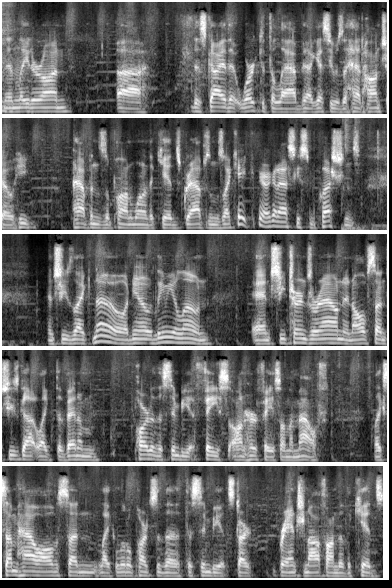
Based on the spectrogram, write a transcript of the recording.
Then later on, uh, this guy that worked at the lab, I guess he was a head honcho. He happens upon one of the kids, grabs him, is like, "Hey, come here, I got to ask you some questions." And she's like, "No, you know, leave me alone." And she turns around, and all of a sudden, she's got like the venom part of the symbiote face on her face on the mouth. Like somehow, all of a sudden, like little parts of the the symbiote start branching off onto the kids.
